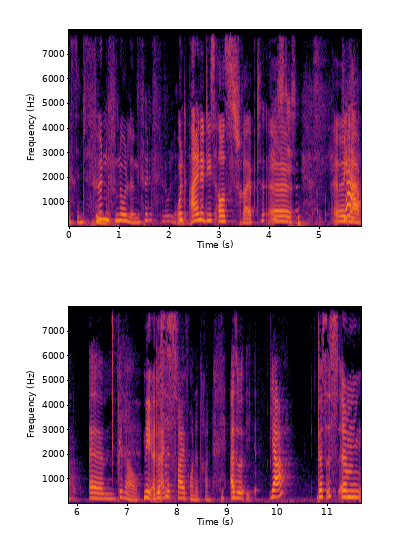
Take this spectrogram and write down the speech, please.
Es sind fünf. fünf Nullen. Fünf Nullen. Und eine, die es ausschreibt. Richtig. Äh, ja, ja. Ähm, genau. Nee, Und das eine ist- zwei vorne dran. Also, ja, Das ist, ähm,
